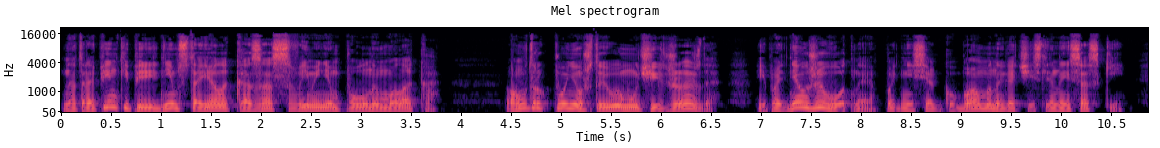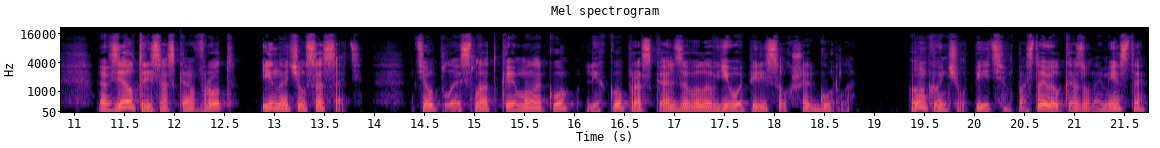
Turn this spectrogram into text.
На тропинке перед ним стояла коза с выменем полным молока. Он вдруг понял, что его мучает жажда, и поднял животное, поднеся к губам многочисленные соски. Взял три соска в рот и начал сосать. Теплое сладкое молоко легко проскальзывало в его пересохшее горло. Он кончил пить, поставил козу на место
